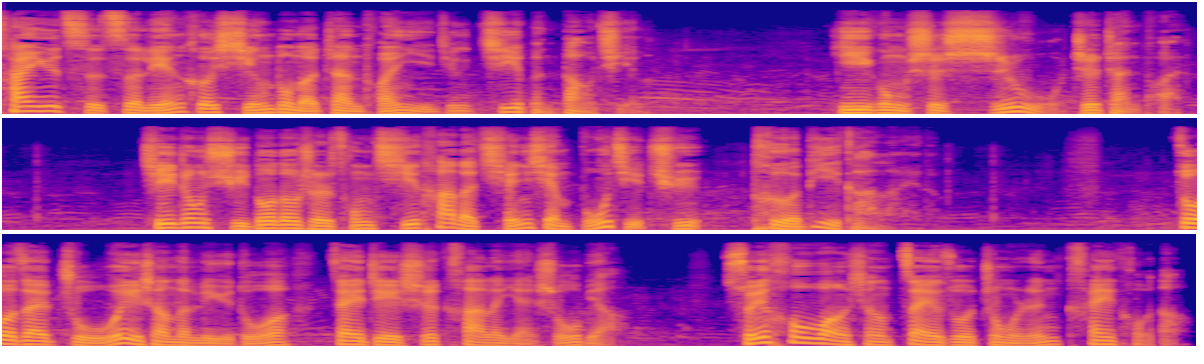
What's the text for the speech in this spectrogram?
参与此次联合行动的战团已经基本到齐了，一共是十五支战团，其中许多都是从其他的前线补给区特地赶来的。坐在主位上的吕铎在这时看了眼手表，随后望向在座众人，开口道：“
